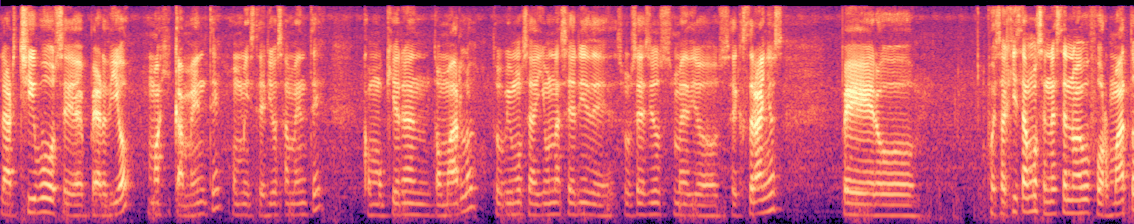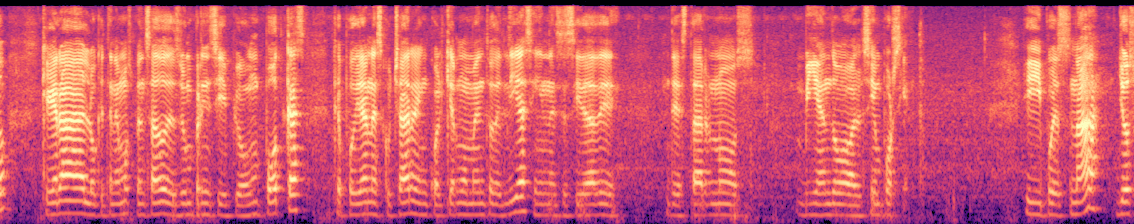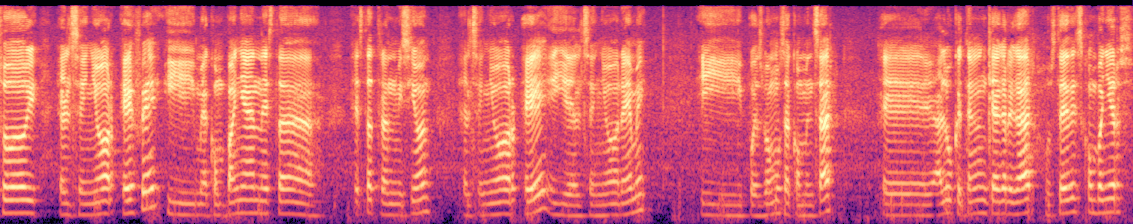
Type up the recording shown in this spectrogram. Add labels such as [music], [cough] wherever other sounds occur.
el archivo se perdió mágicamente o misteriosamente, como quieran tomarlo. Tuvimos ahí una serie de sucesos medios extraños, pero pues aquí estamos en este nuevo formato que era lo que tenemos pensado desde un principio, un podcast que podían escuchar en cualquier momento del día sin necesidad de, de estarnos viendo al 100%. Y pues nada, yo soy el señor F y me acompañan esta, esta transmisión el señor E y el señor M. Y pues vamos a comenzar. Eh, ¿Algo que tengan que agregar ustedes, compañeros?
